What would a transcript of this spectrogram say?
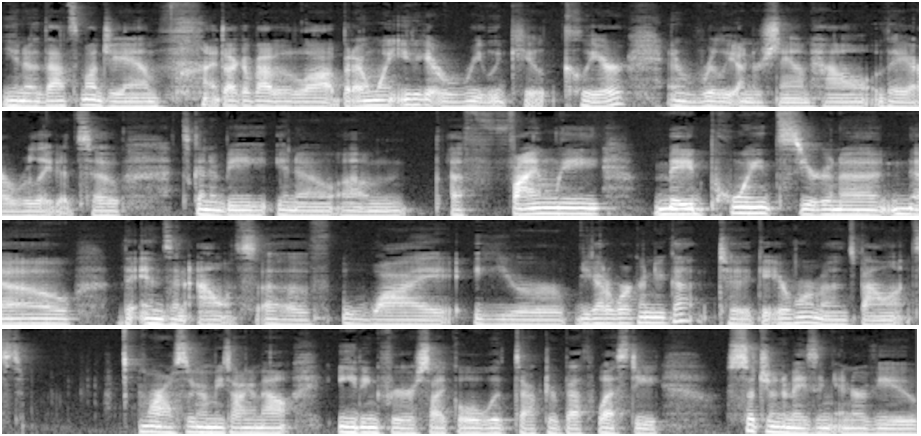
You know, that's my jam. I talk about it a lot, but I want you to get really clear and really understand how they are related. So it's going to be, you know, um, a finely made points. You're going to know the ins and outs of why you're you got to work on your gut to get your hormones balanced. We're also going to be talking about eating for your cycle with Dr. Beth Westy. Such an amazing interview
